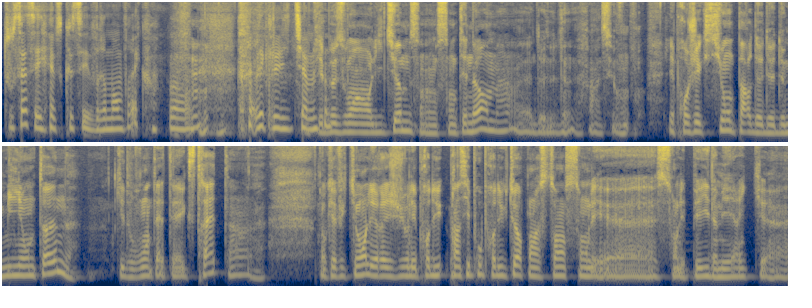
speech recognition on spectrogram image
tout ça, c'est, est-ce que c'est vraiment vrai quoi, avec le lithium? Les besoins en lithium sont, sont énormes. hein, les projections parlent de millions de tonnes qui devront être extraites. hein. Donc effectivement, les, régions, les principaux producteurs pour l'instant sont les, euh, sont les pays d'Amérique, euh,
